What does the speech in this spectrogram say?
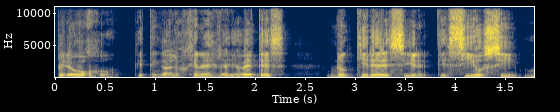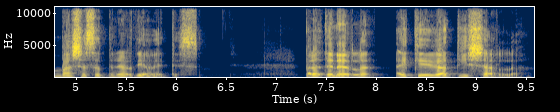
Pero ojo, que tengas los genes de la diabetes no quiere decir que sí o sí vayas a tener diabetes. Para tenerla hay que gatillarla.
